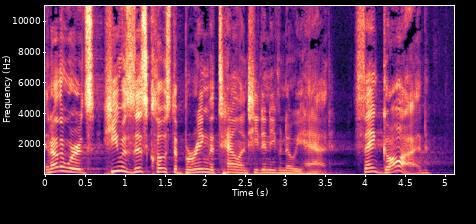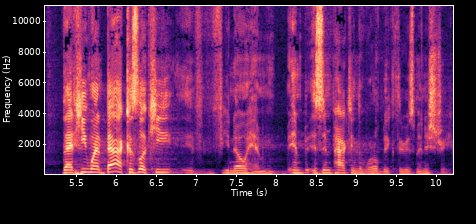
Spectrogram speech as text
In other words, he was this close to burying the talent he didn't even know he had. Thank God that he went back, because look, he, if you know him, is impacting the world through his ministry.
